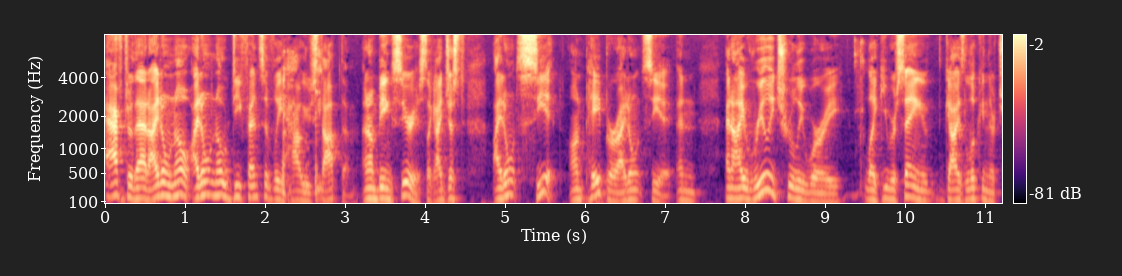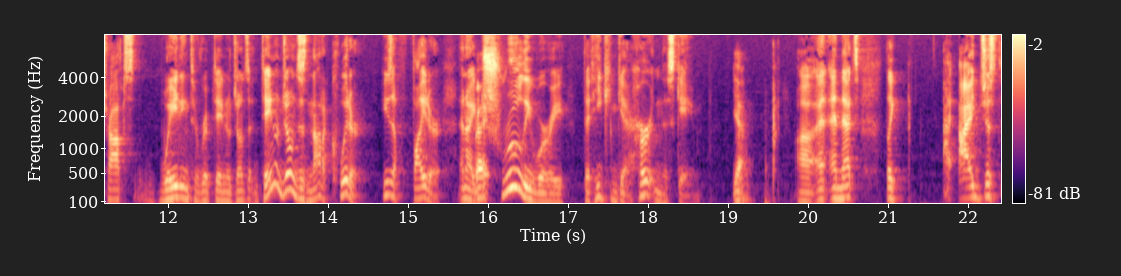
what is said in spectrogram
After that, I don't know. I don't know defensively how you stop them, and I'm being serious. Like I just, I don't see it on paper. I don't see it, and and I really truly worry. Like you were saying, guys looking their chops, waiting to rip Daniel Jones. Daniel Jones is not a quitter. He's a fighter, and I right. truly worry that he can get hurt in this game. Yeah. Uh, and, and, that's like I, I just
